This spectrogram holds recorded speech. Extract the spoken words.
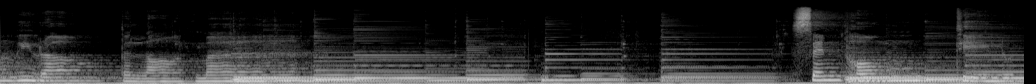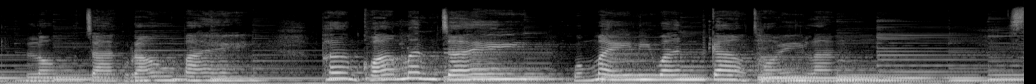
ำให้เราตลอดมาเส้นผมที่หลุด ลงจากเราไป เพิ่มความมั่นใจ ว่าไม่มีวันก้าวถอยหลัง ส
